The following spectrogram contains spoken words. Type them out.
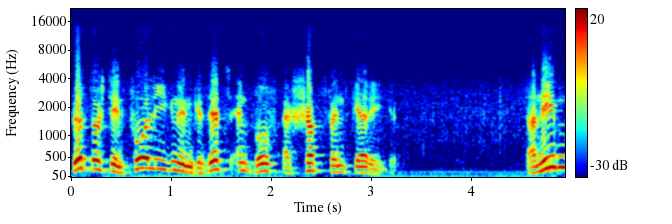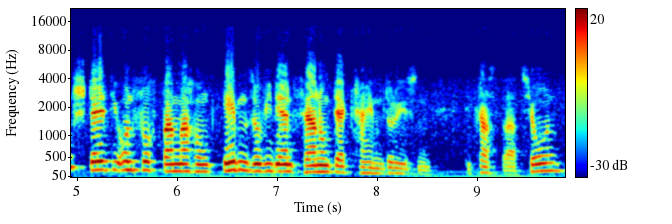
wird durch den vorliegenden Gesetzentwurf erschöpfend geregelt. Daneben stellt die Unfruchtbarmachung ebenso wie die Entfernung der Keimdrüsen, die Kastration,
